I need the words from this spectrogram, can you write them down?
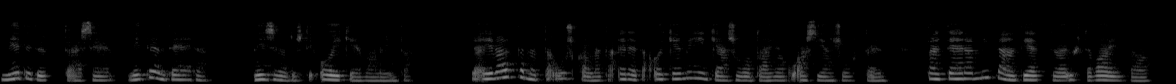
mietityttää se, miten tehdä niin sanotusti oikea valinta. Ja ei välttämättä uskalleta edetä oikein mihinkään suuntaan jonkun asian suhteen tai tehdä mitään tiettyä yhtä valintaa,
